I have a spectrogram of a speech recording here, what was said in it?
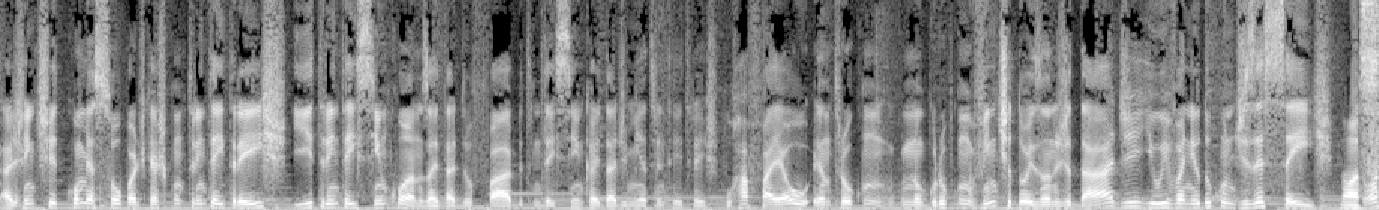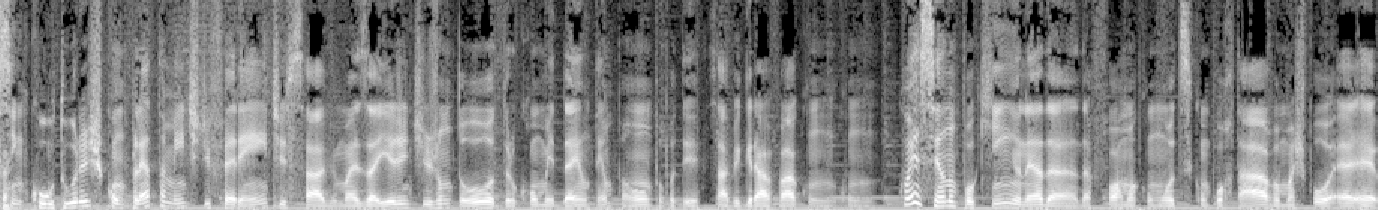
A gente começou o podcast com 33 e 35 anos, a idade do Fábio, 35, a idade minha, 33. O Rafael entrou com, no grupo com 22 anos de idade e o Ivanildo com 16. Nossa. Então, assim, culturas completamente diferentes, sabe? Mas aí a gente juntou, trocou uma ideia um tempão pra poder, sabe, gravar com. com... Conhecendo um pouquinho, né, da, da forma como o outro se comportava, mas, pô, é, é,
